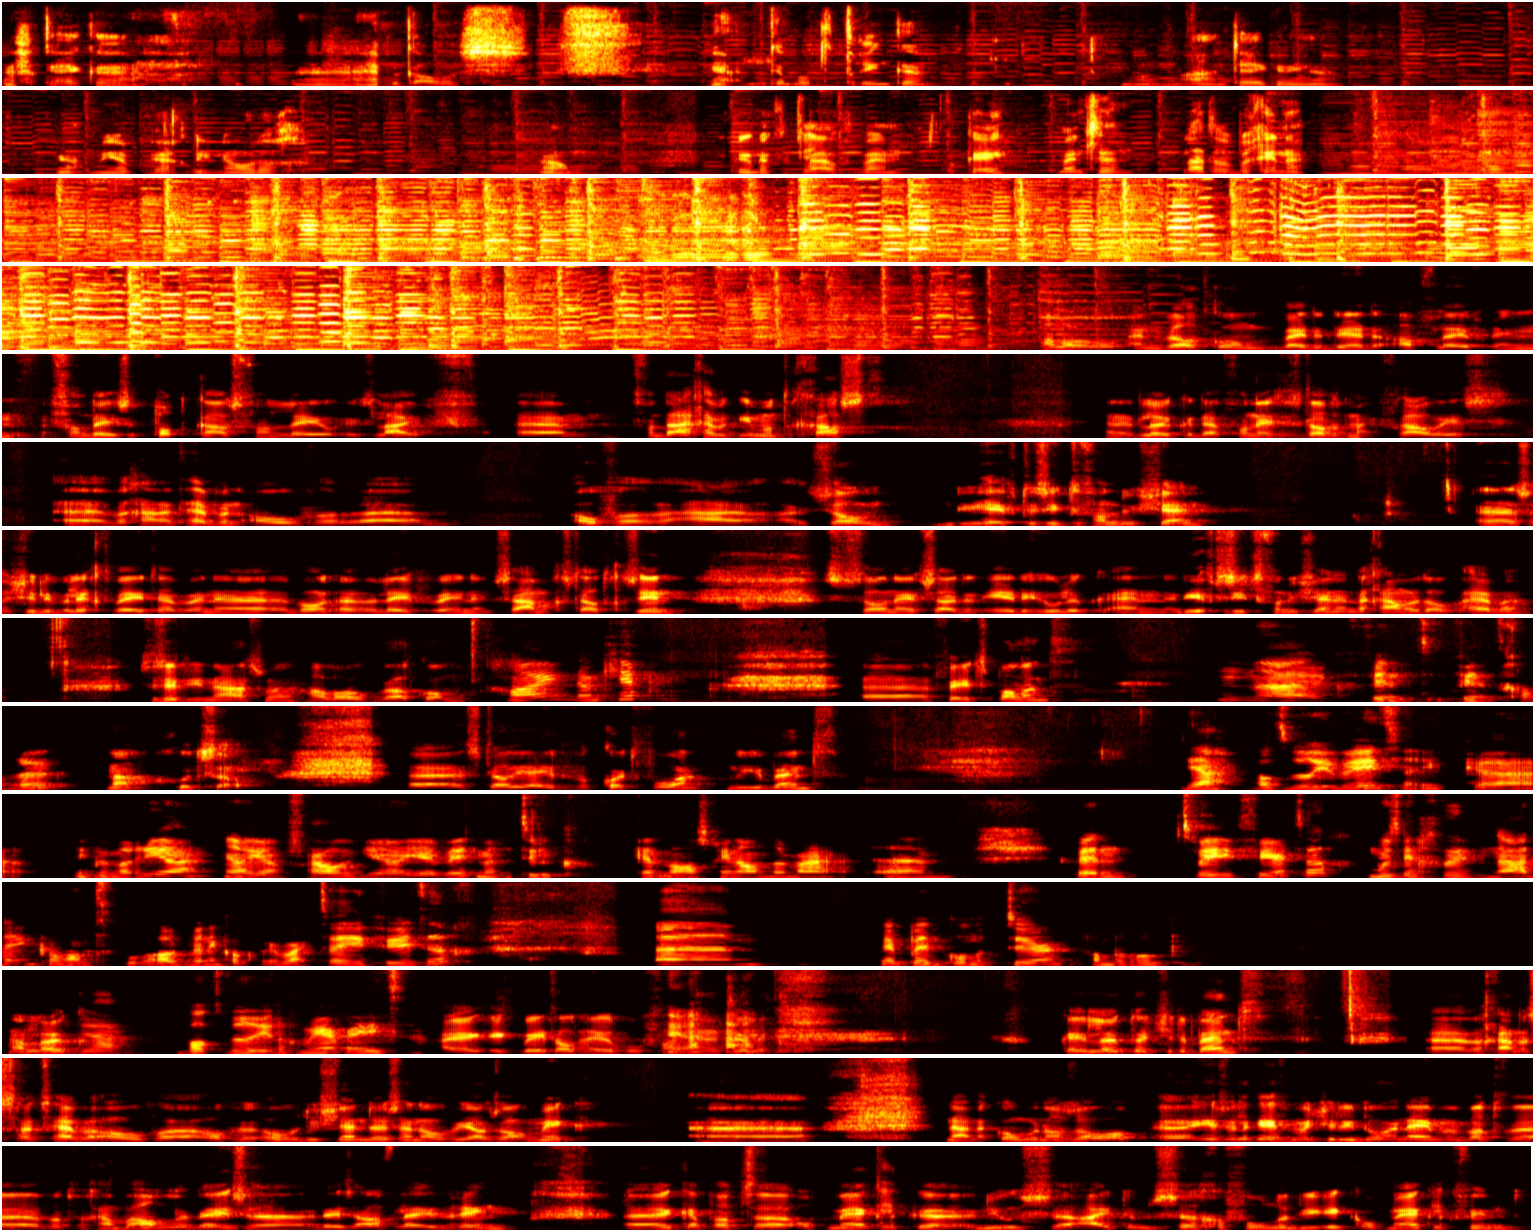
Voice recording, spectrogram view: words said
Even kijken. Eh, heb ik alles? Ja, ik heb wat te drinken. Mijn aantekeningen. Ja, meer heb ik eigenlijk niet nodig. Nou, ik denk dat ik er klaar voor ben. Oké, mensen, laten we beginnen. Welkom bij de derde aflevering van deze podcast van Leo is Live. Ehm, vandaag heb ik iemand te gast. En het leuke daarvan is, is dat het mijn vrouw is. Eh, we gaan het hebben over, ehm, over haar, haar zoon. Die heeft de ziekte van Duchenne. Eh, zoals jullie wellicht weten hebben, eh, leven we in een samengesteld gezin. Zijn zoon heeft ze uit een eerder huwelijk en die heeft de ziekte van Duchenne en daar gaan we het over hebben. Ze zit hier naast me. Hallo, welkom. Hoi, dank je. Eh, vind je het spannend? Nou, ik vind, ik vind het gewoon leuk. Nou, goed zo. Eh, stel je even kort voor wie je bent. Ja, wat wil je weten? Ik, eh, ik ben Maria. Nou ja, vrouw, ja, jij weet me natuurlijk, kent me als geen ander, maar ehm, ik ben 42. Ik moet echt even nadenken, want hoe oud ben ik ook weer bij 42? Ehm, ik ben conducteur van beroep. Nou, leuk. Ja, wat wil je nog meer weten? Ah, ik, ik weet al een heleboel van Ja. je natuurlijk. Oké, leuk dat je er bent. Eh, we gaan het straks hebben over, over, over dus en over jouw zoon Mick. Eh, nou, daar komen we dan zo op. Eh, eerst wil ik even met jullie doornemen wat we, wat we gaan behandelen deze, deze aflevering. Ik heb wat opmerkelijke nieuwsitems gevonden die ik opmerkelijk vind.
